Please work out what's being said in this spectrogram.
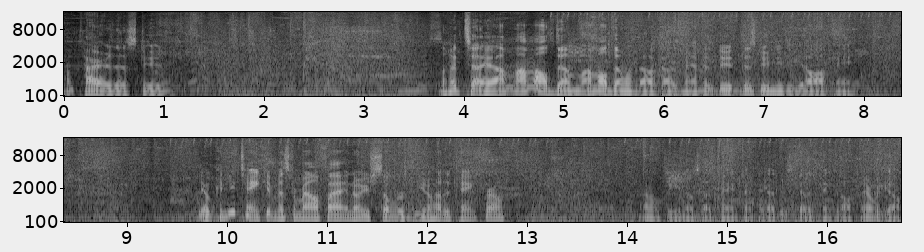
I'm tired of this, dude. Let me tell you, I'm I'm all done. I'm all done with Valkaz, man. This dude, this dude needs to get off me. Yo, can you tank it, Mr. Malphite? I know you're silver. Do you know how to tank, bro? I don't think he knows how to tank. I think I just gotta tank it off. There we go.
